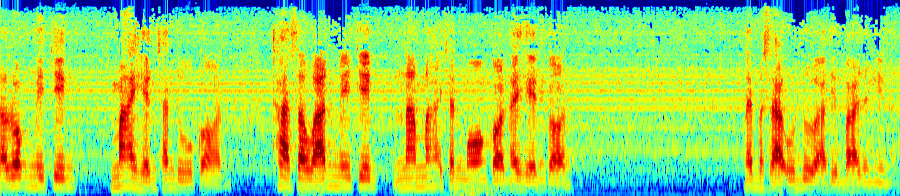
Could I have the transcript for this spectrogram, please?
นรกมีจริงมาให้เห็นฉันดูก่อน ถ้าสวรรค์มีจริงนำมาให้ฉันมองก่อนให้เห็นก่อน ในภาษาอุรดูอธิบายอย่างนี้นะ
